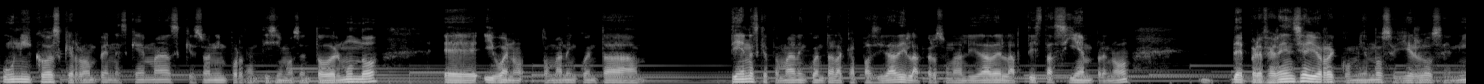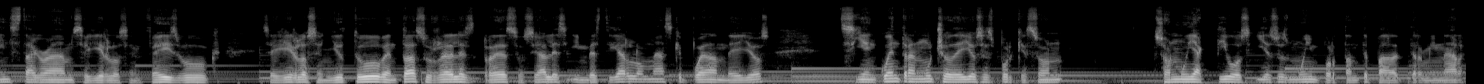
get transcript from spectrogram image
únicos que rompen esquemas, que son importantísimos en todo el mundo. y bueno, tomar en cuenta tienes que tomar en cuenta la capacidad y la personalidad del artista siempre, ¿no? De preferencia yo recomiendo seguirlos en Instagram, seguirlos en Facebook, seguirlos en YouTube, en todas sus redes, redes sociales, investigar lo más que puedan de ellos. Si encuentran mucho de ellos es porque son, son muy activos y eso es muy importante para determinar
